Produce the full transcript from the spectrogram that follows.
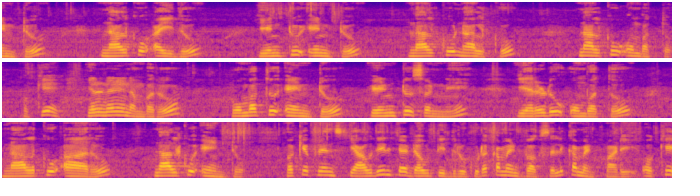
ಎಂಟು ನಾಲ್ಕು ಐದು ಎಂಟು ಎಂಟು ನಾಲ್ಕು ನಾಲ್ಕು ನಾಲ್ಕು ಒಂಬತ್ತು. ಓಕೆ ಎರಡನೇ ನಂಬರು ಒಂಬತ್ತು ಎಂಟು ಎಂಟು ಸೊನ್ನೆ ಎರಡು ಒಂಬತ್ತು ನಾಲ್ಕು ಆರು ನಾಲ್ಕು ಎಂಟು ಓಕೆ ಫ್ರೆಂಡ್ಸ್ ಯಾವುದೇ ರೀತಿಯ ಡೌಟ್ ಇದ್ದರೂ ಕೂಡ ಕಮೆಂಟ್ ಬಾಕ್ಸಲ್ಲಿ ಕಮೆಂಟ್ ಮಾಡಿ. ಓಕೆ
